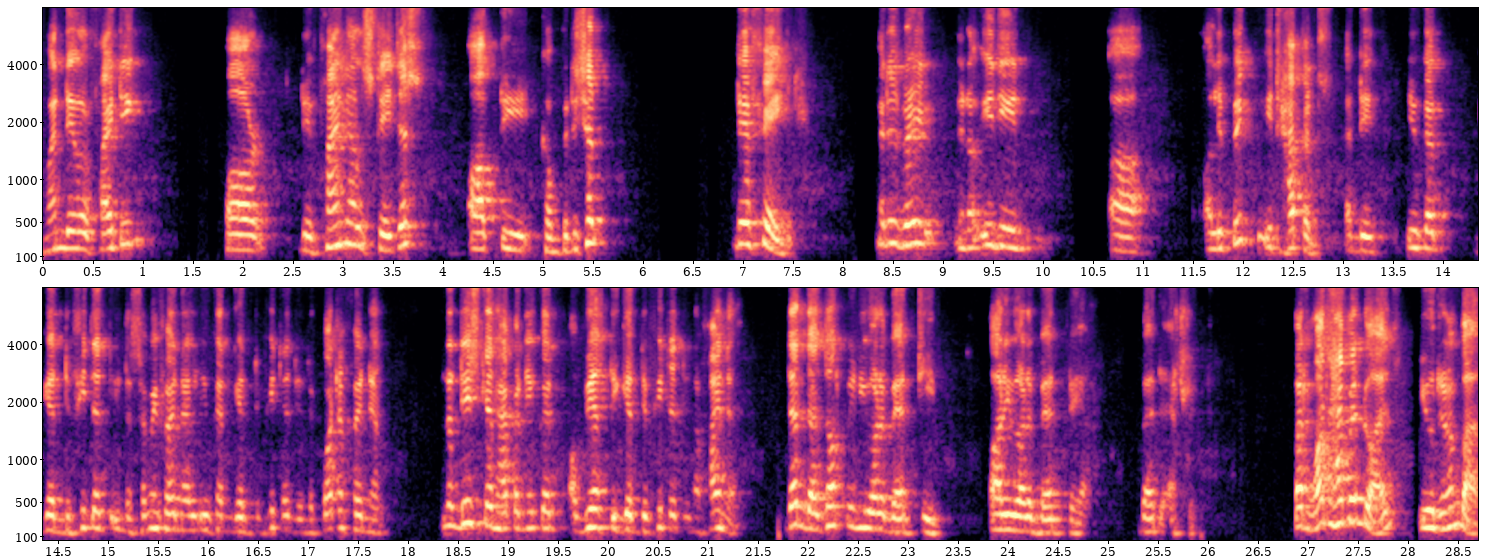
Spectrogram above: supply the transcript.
when they were fighting for the final stages of the competition, they failed. It is very, you know, easy in uh, Olympic, it happens. At the, you can get defeated in the semi-final, you can get defeated in the quarterfinal. This can happen, you can obviously get defeated in the final that does not mean you are a bad team or you are a bad player, bad athlete. But what happened was, you remember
